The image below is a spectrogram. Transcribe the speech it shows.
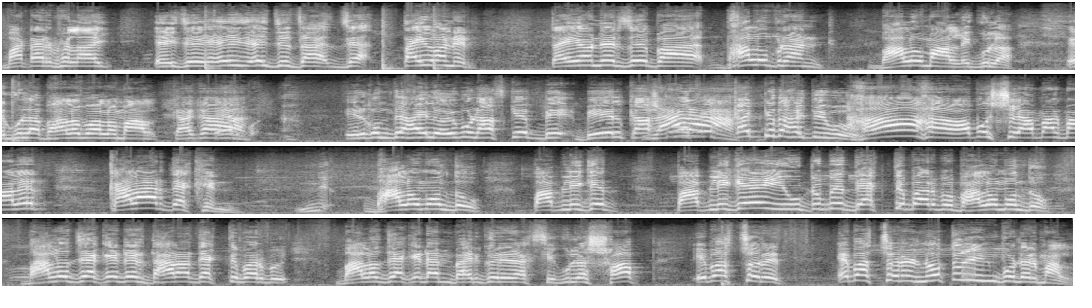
বাটারফ্লাই এই যে এই এই যে তাইওয়ানের তাইওয়ানের যে বা- ভালো ব্র্যান্ড ভালো মাল এগুলা এগুলা ভালো ভালো মাল। কাকা এর- এরকম দেখাইলো আজকে বেল না, কাস্টমার না। কাটতে দেখাইতে হইব। হ্যাঁ হ্যাঁ অবশ্যই আমার মালের কালার দেখেন ভালো মন্দ পাবলিকে পাবলিকে ইউটিউবে দেখতে পারব ভালো মন্দ। ভালো জ্যাকেটের ধারা দেখতে পারব। ভালো জ্যাকেট আমি বাইর করে রাখছি এগুলো সব এবছরের এবছরের নতুন ইনপোর্টের মাল।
